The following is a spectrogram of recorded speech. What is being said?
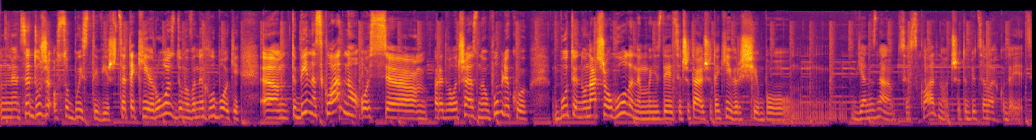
м, це дуже особистий вірш. Це такі роздуми, вони глибокі. Ем, тобі не складно ось ем, перед величезною публікою бути ну наче оголеним, мені здається, читаючи такі вірші, бо м, я не знаю, це складно чи тобі це легко дається?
